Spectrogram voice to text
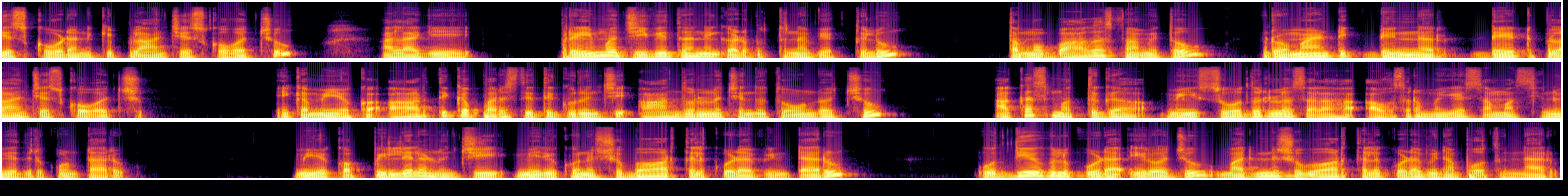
చేసుకోవడానికి ప్లాన్ చేసుకోవచ్చు. అలాగే ప్రేమ జీవితాన్ని గడుపుతున్న వ్యక్తులు తమ భాగస్వామితో రొమాంటిక్ డిన్నర్, డేట్ ప్లాన్ చేసుకోవచ్చు. ఇక మీ యొక్క ఆర్థిక పరిస్థితి గురించి ఆందోళన చెందుతూ ఉండొచ్చు. అకస్మాత్తుగా మీ సోదరుల సలహా అవసరమయ్యే సమస్యను ఎదుర్కొంటారు. మీ యొక్క పిల్లల నుంచి మీరు కొన్ని శుభవార్తలు కూడా వింటారు. ఉద్యోగులు కూడా ఈరోజు మరిన్ని శుభవార్తలు కూడా వినబోతున్నారు.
